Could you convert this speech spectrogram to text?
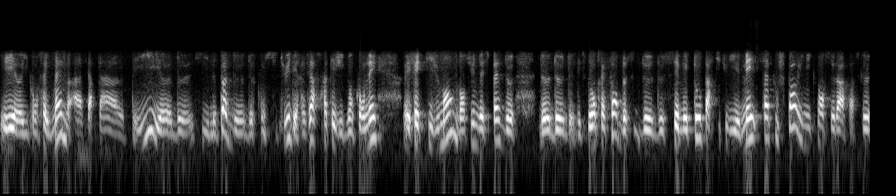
Et il conseille même à certains pays de, qui le peuvent de, de, constituer des réserves stratégiques. Donc on est effectivement dans une espèce de d'explosion de, très forte de, ces métaux particuliers. Mais ça touche pas uniquement cela, parce que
